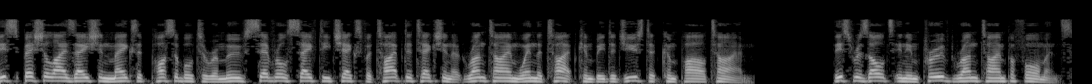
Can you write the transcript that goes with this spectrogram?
This specialization makes it possible to remove several safety checks for type detection at runtime when the type can be deduced at compile time. This results in improved runtime performance.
